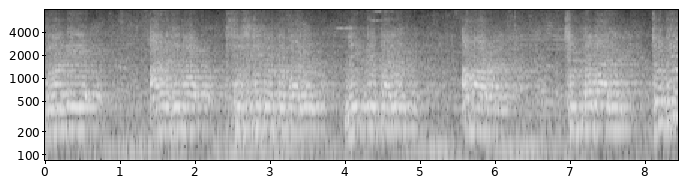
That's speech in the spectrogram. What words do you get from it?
দোয়া নিয়ে আরও যেন সৃষ্টি করতে পারি, লিখতে পারি। আমার ছোট্ট ভাই, যদিও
